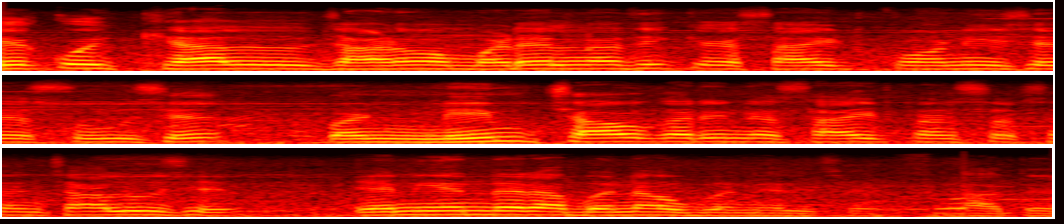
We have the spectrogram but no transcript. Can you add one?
એ કોઈ ખ્યાલ જાણવા મળેલ નથી કે સાઇટ કોની છે શું છે. પણ નીમ છાવ કરીને સાઇટ કન્સ્ટ્રક્શન ચાલુ છે. એની અંદર આ બનાવ બનેલ છે. સાથે.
